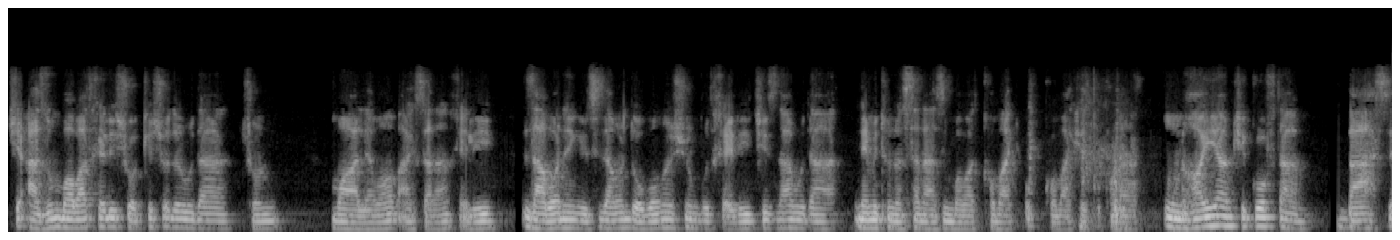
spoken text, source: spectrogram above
که از اون بابت خیلی شوکه شده بودن چون معلم هم اکثرا خیلی زبان انگلیسی زبان دومشون بود خیلی چیز نبودن. نمی‌تونستن از این بابت کمک کمکت بکنن. اونهایی هم که گفتم بحث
